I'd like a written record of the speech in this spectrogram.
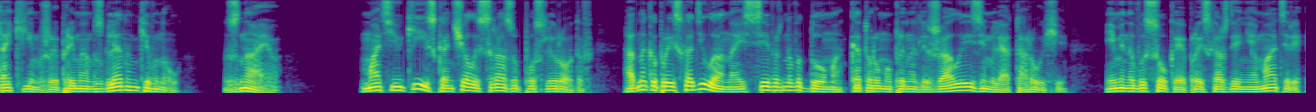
таким же прямым взглядом кивнул. «Знаю». Мать Юкии скончалась сразу после родов. Однако происходила она из северного дома, которому принадлежала и земля Тарухи. Именно высокое происхождение матери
